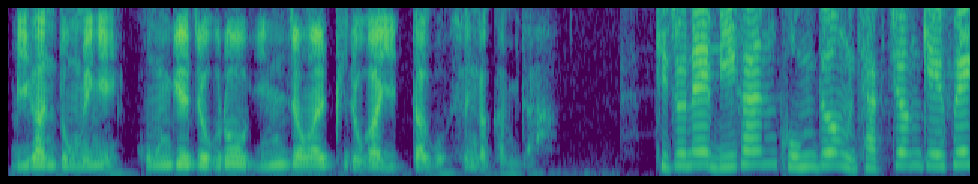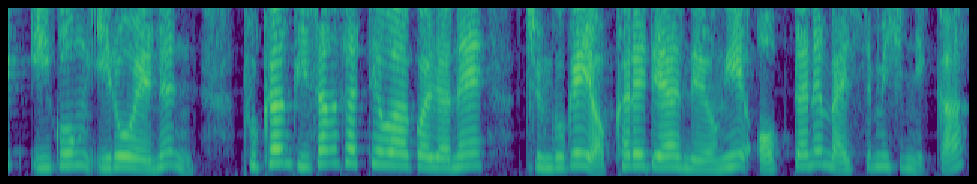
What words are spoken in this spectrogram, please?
미한 동맹이 공개적으로 인정할 필요가 있다고 생각합니다. 기존의 미한 공동 작전 계획 2015에는 북한 비상 사태와 관련해 중국의 역할에 대한 내용이 없다는 말씀이십니까?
